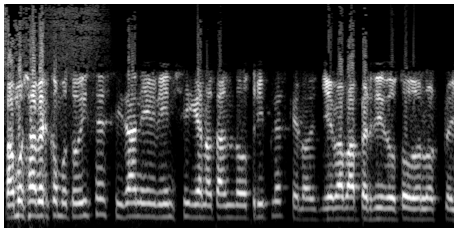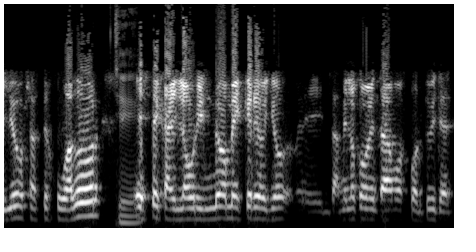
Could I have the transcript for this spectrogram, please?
Vamos a ver, como tú dices, si Danny Green sigue anotando triples, que lo llevaba perdido todos los playoffs a este jugador. Este Kyle Lowry no me creo yo, también lo comentábamos por Twitter,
